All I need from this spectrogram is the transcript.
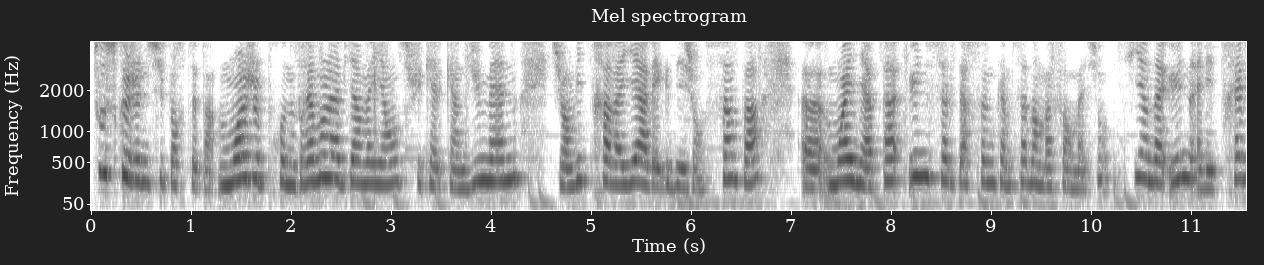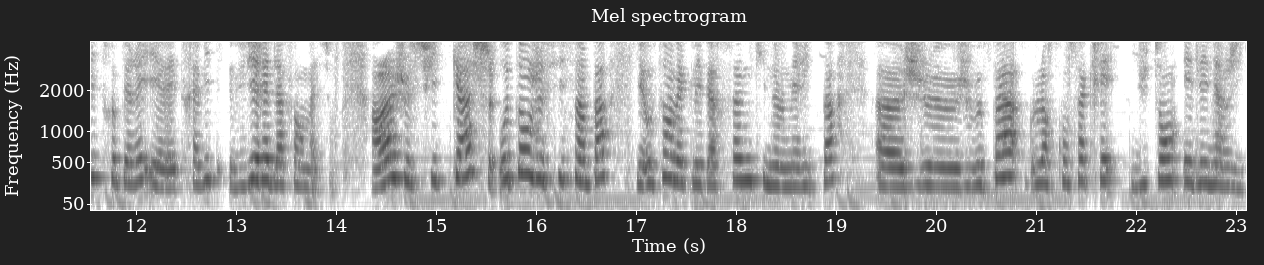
tout ce que je ne supporte pas. Moi, je prône vraiment la bienveillance, je suis quelqu'un d'humaine, j'ai envie de travailler avec des gens sympas. Euh, moi, il n'y a pas une seule personne comme ça dans ma formation. S'il y en a une, elle est très vite repérée et elle est très vite virée de la formation. Alors là, je suis cash, autant je suis sympa, mais autant avec les personnes qui ne le méritent pas, euh, je ne veux pas leur consacrer du temps et de l'énergie.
